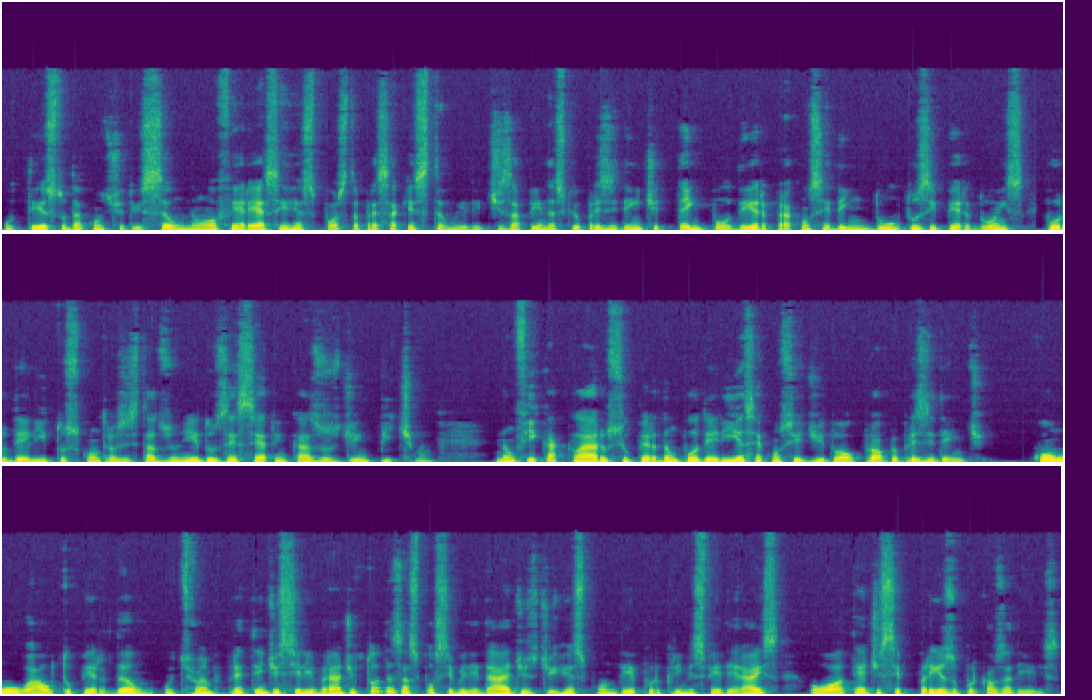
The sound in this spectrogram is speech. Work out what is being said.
O texto da Constituição não oferece resposta para essa questão. Ele diz apenas que o presidente tem poder para conceder indultos e perdões por delitos contra os Estados Unidos, exceto em casos de impeachment. Não fica claro se o perdão poderia ser concedido ao próprio presidente. Com o alto perdão, o Trump pretende se livrar de todas as possibilidades de responder por crimes federais ou até de ser preso por causa deles.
